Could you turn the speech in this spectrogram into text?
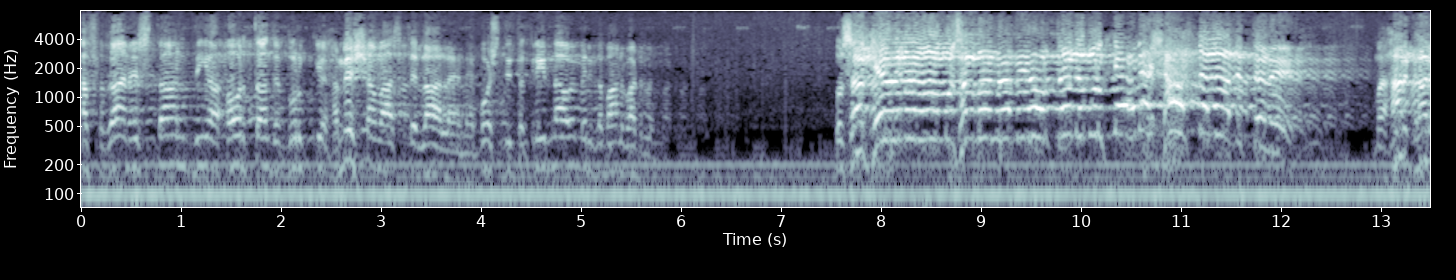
افغانستان دیا عورتوں کے ہمیشہ واسطے لا لینے بش کی تقریر نہ ہوئے، میری زبان وڈ لگا اس مسلمانوں عورتوں کے ہمیشہ واسطے لا دیتے ہیں میں ہر گھر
